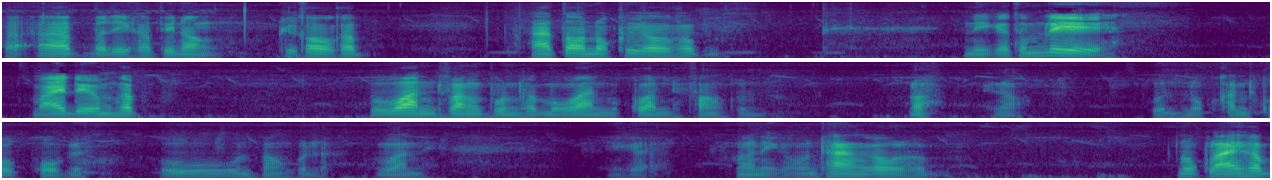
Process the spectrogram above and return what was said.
ครับสวัสดีครับพี่น้องคือเขาครับ หาตอนนกคือเขาครับ นี่กระทำเลไม้เดิมครับเมื่อวานฟังปุ่นครับเมื่อวานเมื่อก่อนฟังปุ่นเนาะพี่น้องปุ่นนกขันกบกบเลยโอ้ฟังปุ่นละเมื่อวานนี่นี่ก็มานี่กับคนทางเขาแล้วครับ นกหลายครับ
